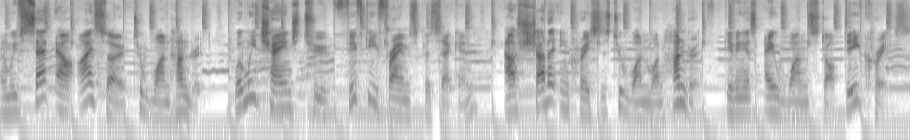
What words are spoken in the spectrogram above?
And we've set our ISO to 100. When we change to 50 frames per second, our shutter increases to 1 100th, giving us a one stop decrease.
